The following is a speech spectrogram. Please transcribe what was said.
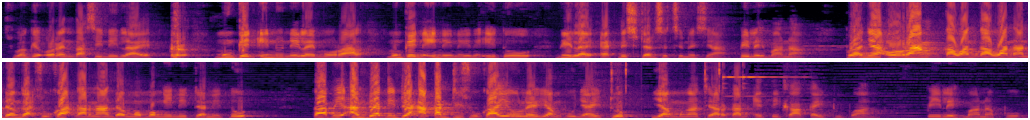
Sebagai orientasi nilai, mungkin ini nilai moral, mungkin ini, ini itu nilai etis dan sejenisnya. Pilih mana? Banyak orang, kawan-kawan Anda nggak suka karena Anda ngomong ini dan itu, tapi Anda tidak akan disukai oleh yang punya hidup yang mengajarkan etika kehidupan. Pilih mana, Bung?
